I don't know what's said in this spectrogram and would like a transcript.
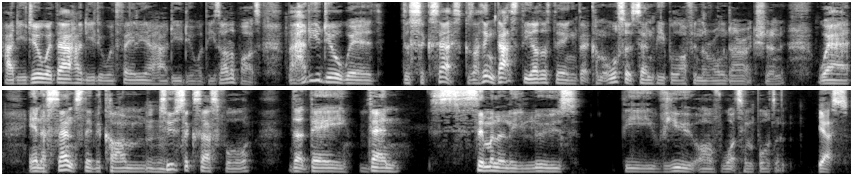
How do you deal with that? How do you deal with failure? How do you deal with these other parts? But how do you deal with the success? Because I think that's the other thing that can also send people off in the wrong direction, where in a sense they become mm-hmm. too successful that they then similarly lose the view of what's important. Yes.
